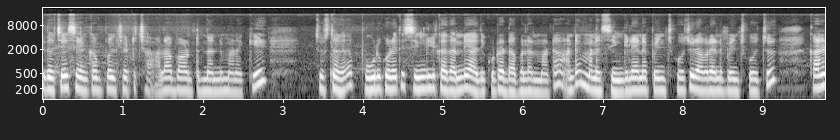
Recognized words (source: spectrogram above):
ఇది వచ్చేసి శంఖం పుల్ల చెట్టు చాలా బాగుంటుందండి మనకి. చూస్తాం కదా పూలు కూడా అయితే సింగిల్ కదండి అది కూడా డబల్ అనమాట అంటే మనం సింగిల్ అయినా పెంచుకోవచ్చు డబల్ అయినా పెంచుకోవచ్చు. కానీ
